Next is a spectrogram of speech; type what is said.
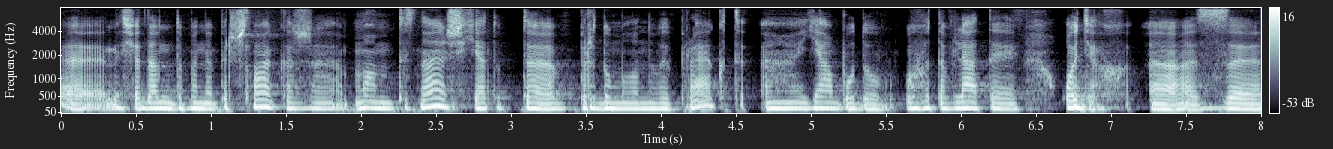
е, нещодавно до мене прийшла каже: Мам, ти знаєш, я тут е, придумала новий проект. Е, я буду виготовляти одяг е, з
